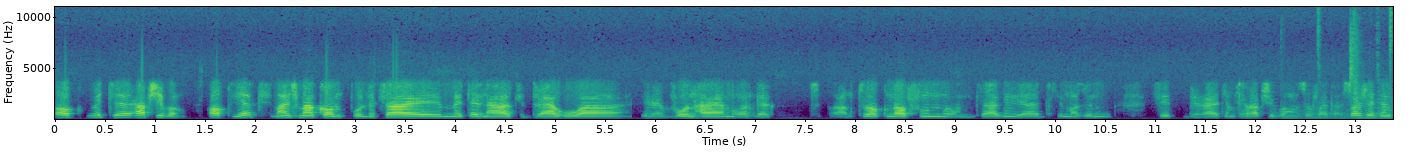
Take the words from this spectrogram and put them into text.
auch mit äh, Abschiebung. Auch jetzt, manchmal kommt Polizei Mitternacht, 3 Uhr, ihre Wohnheim und äh, am Tor knopfen und sagen, ja, sie müssen sich bereiten zur Abschiebung und so weiter. Solche Dinge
